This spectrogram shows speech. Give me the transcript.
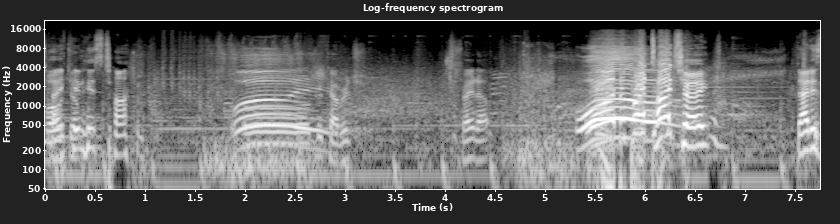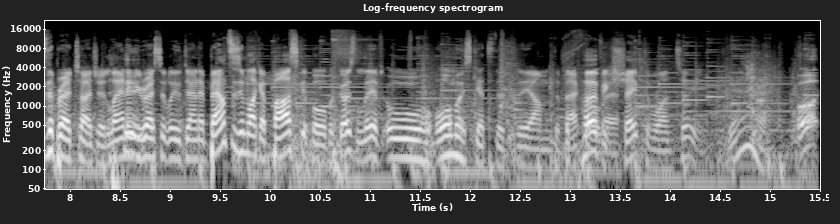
taking his time. Whoa. Good coverage. Straight up. Whoa, the Brett Toucher! That is the Brett Toucher, landing aggressively with down. It bounces him like a basketball, but goes left. Ooh, almost gets the, the um the back. roll Perfect there. shaped one too. Yeah. Oh,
